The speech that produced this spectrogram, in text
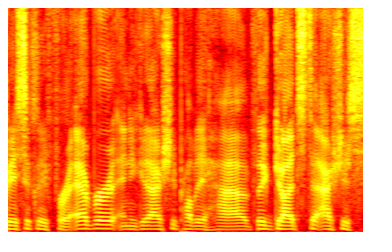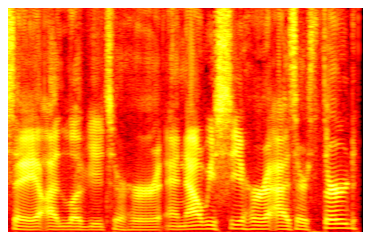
basically forever. And he could actually probably have the guts to actually say, I love you to her. And now we see her as her third,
